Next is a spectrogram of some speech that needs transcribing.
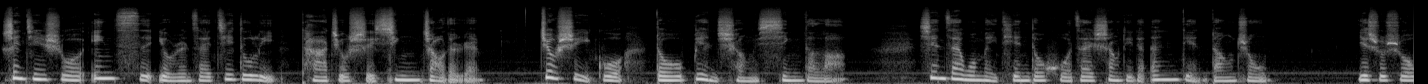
圣经说：“因此有人在基督里。”他就是新造的人，旧事已过，都变成新的了。现在我每天都活在上帝的恩典当中。耶稣说：“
